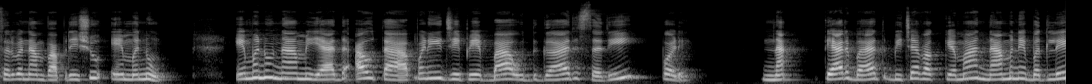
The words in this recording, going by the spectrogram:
સર્વનામ વાપરીશું. એમનું એમનું નામ યાદ આવતા આપણી જીભે બા ઉદ્ગાર સરી પડે. ના, ત્યારબાદ બીજા વાક્યમાં નામને બદલે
